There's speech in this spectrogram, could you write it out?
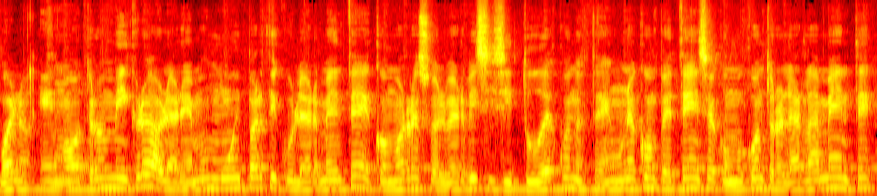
bueno, en otros micros hablaremos muy particularmente de cómo resolver vicisitudes cuando estás en una competencia, cómo controlar la mente,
